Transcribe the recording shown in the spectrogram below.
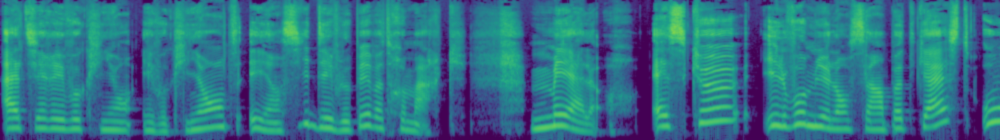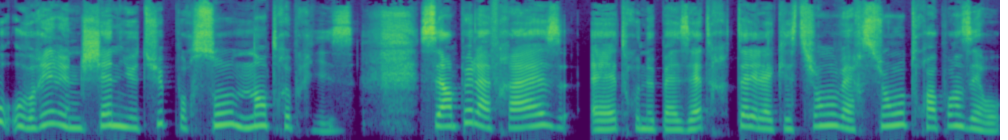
attirer vos clients et vos clientes et ainsi développer votre marque. Mais alors, est-ce que il vaut mieux lancer un podcast ou ouvrir une chaîne YouTube pour son entreprise? C'est un peu la phrase être ou ne pas être, telle est la question version 3.0.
